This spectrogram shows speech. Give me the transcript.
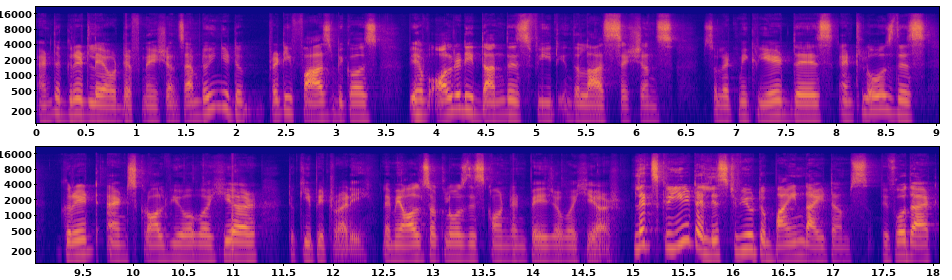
and the grid layout definitions. I'm doing it pretty fast because we have already done this feat in the last sessions. So let me create this and close this grid and scroll view over here to keep it ready. Let me also close this content page over here. Let's create a list view to bind items. Before that,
